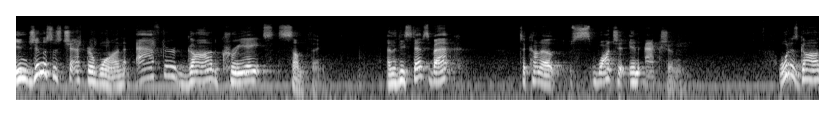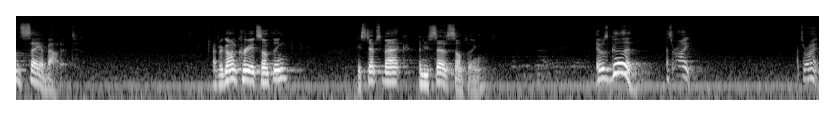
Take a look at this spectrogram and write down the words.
In Genesis chapter 1, after God creates something, and then he steps back to kind of watch it in action, what does God say about it? After God creates something, he steps back and he says something. It was good. That's right. That's right.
